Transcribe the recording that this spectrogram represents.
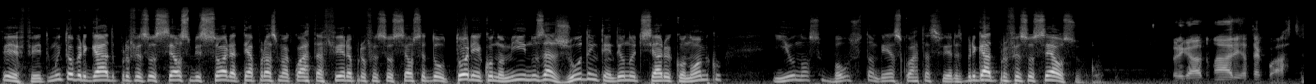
Perfeito. Muito obrigado, professor Celso Bissoli. Até a próxima quarta-feira. Professor Celso é doutor em economia e nos ajuda a entender o noticiário econômico e o nosso bolso também às quartas-feiras. Obrigado, professor Celso. Obrigado, Mário, e até quarta.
